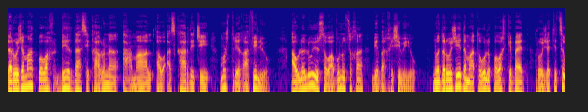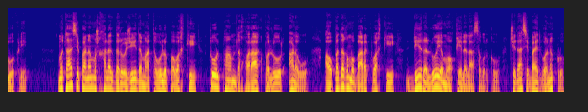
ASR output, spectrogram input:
د روژه مات په وخت ډېر داسې کارونه، اعمال او اذکار دي چې موږ ترې غافل یو او له لویو ثوابونو څخه بې برخې شوي یو، نو د روژې د ماتولو په وخت کې باید روژتي څه وکړي؟ متاسفانه موږ خلک د روژې د ماتولو په وخت کې ټول پام د خوراک په لور اړوو او په دغه مبارک وخت کې ډېره لویه موقع له لاسه ورکوو چې داسې باید ونه کړو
